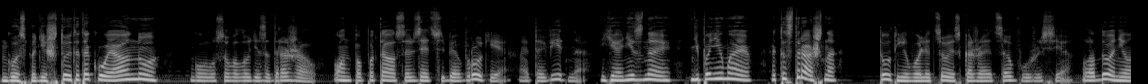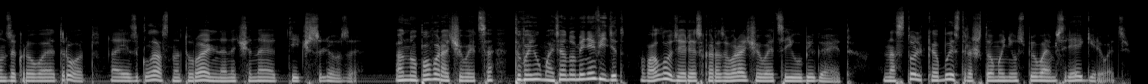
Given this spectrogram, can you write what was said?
«Господи, что это такое? Оно...» Голос у Володи задрожал. Он попытался взять себя в руки, это видно. «Я не знаю, не понимаю, это страшно!» Тут его лицо искажается в ужасе. Ладони он закрывает рот, а из глаз натурально начинают течь слезы. «Оно поворачивается! Твою мать, оно меня видит!» Володя резко разворачивается и убегает. Настолько быстро, что мы не успеваем среагировать.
